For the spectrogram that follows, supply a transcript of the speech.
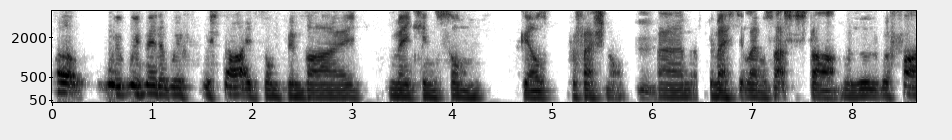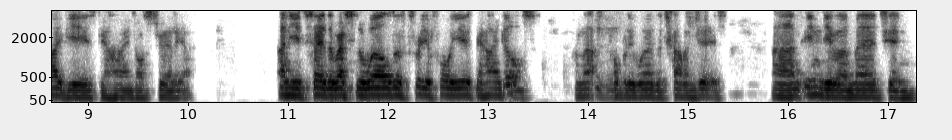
Well, we, we've made it. We've we started something by making some girls professional Mm. um, at domestic level. So that's a start. We're, we're five years behind Australia, and you'd say the rest of the world are three or four years behind us, and that's Mhm. probably where the challenge is. Um, India are emerging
